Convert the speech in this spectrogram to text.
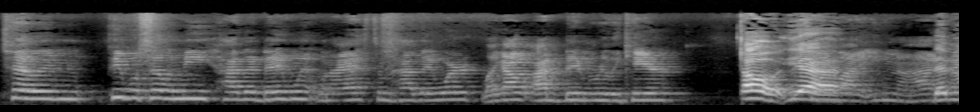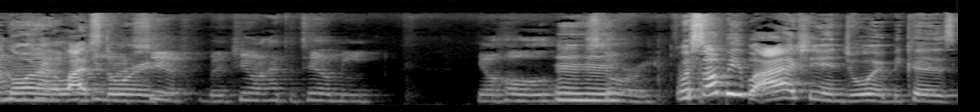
telling people telling me how their day went when I asked them how they were. Like I, I didn't really care. Oh yeah, so like you know, I, they be going on a life story, shift, but you don't have to tell me your whole mm-hmm. story. With some people, I actually enjoy it because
